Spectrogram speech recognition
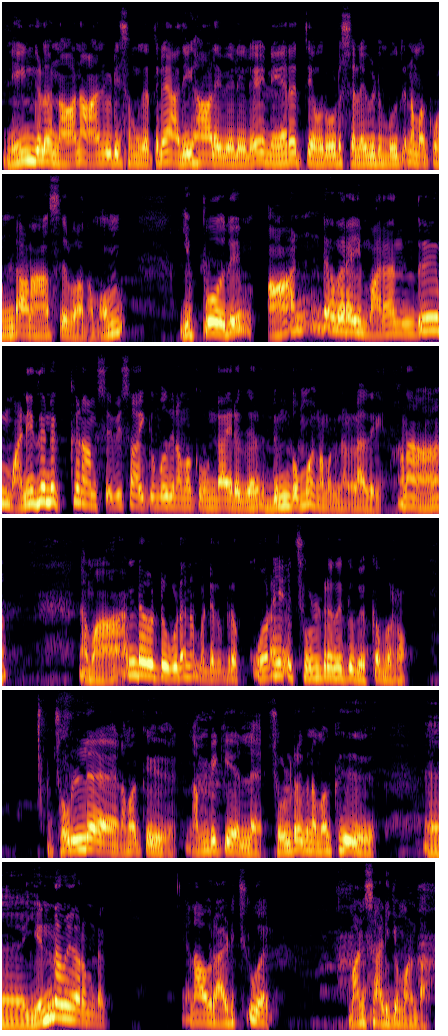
நீங்களும் நானும் ஆண்டுடைய சமூகத்திலே அதிகாலை வேளையிலே நேரத்தை அவரோடு செலவிடும்போது நமக்கு உண்டான ஆசீர்வாதமும். இப்போது ஆண்டவரை மறந்து மனிதனுக்கு நாம் செவிசாய்க்கும் போது நமக்கு உண்டாயிருக்கிற துன்பமும் நமக்கு நல்லா தெரியும். ஆனால் நம்ம ஆண்டவர்கிட்ட கூட நம்மகிட்ட இருக்கிற குறைய சொல்கிறதுக்கு வெக்கப்படுறோம். சொல்ல நமக்கு நம்பிக்கையே இல்லை. சொல்கிறதுக்கு நமக்கு எண்ணமே வர மாட்டாங்க ஏன்னா அவர் அடிச்சிருவார். மனுஷன் அடிக்க மாட்டான்.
